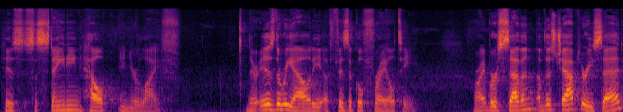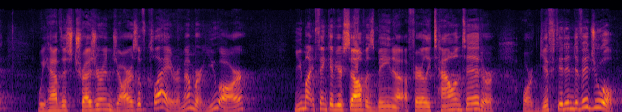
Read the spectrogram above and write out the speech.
His sustaining help in your life. There is the reality of physical frailty. All right, verse 7 of this chapter, he said, We have this treasure in jars of clay. Remember, you are, you might think of yourself as being a, fairly talented or, or gifted individual.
